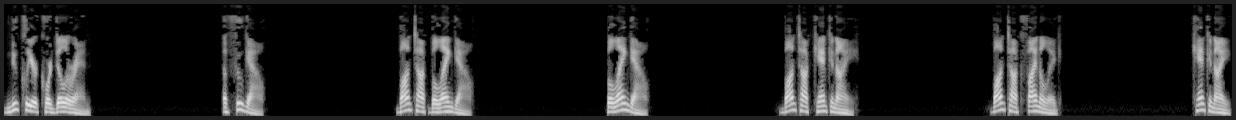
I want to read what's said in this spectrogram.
Nuclear Cordilleran. Ifugao. Bontoc Balangao Balangao Bontoc Kankanaey Bontoc Finallig Kankanaey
